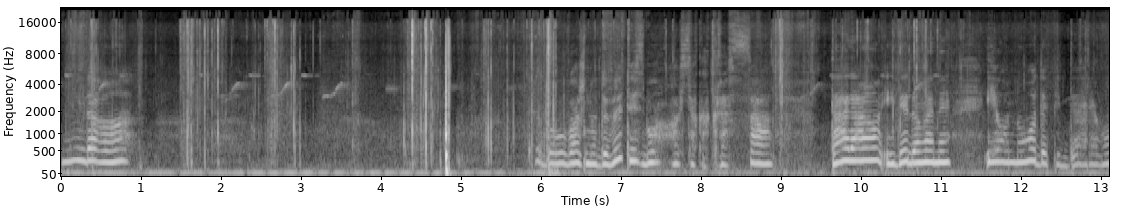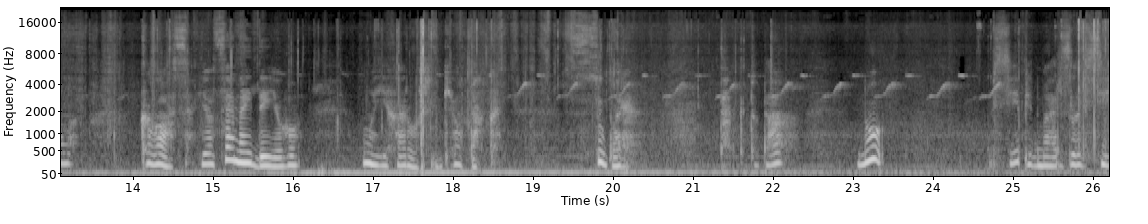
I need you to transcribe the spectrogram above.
Да. Треба уважно дивитись, бо ось яка краса. Та-дам! Іди до мене. І воно де під деревом. Клас. І оце найди його. Мої хорошенькі, отак. Супер. Так, туди. Ну, всі підмерзли, всі.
